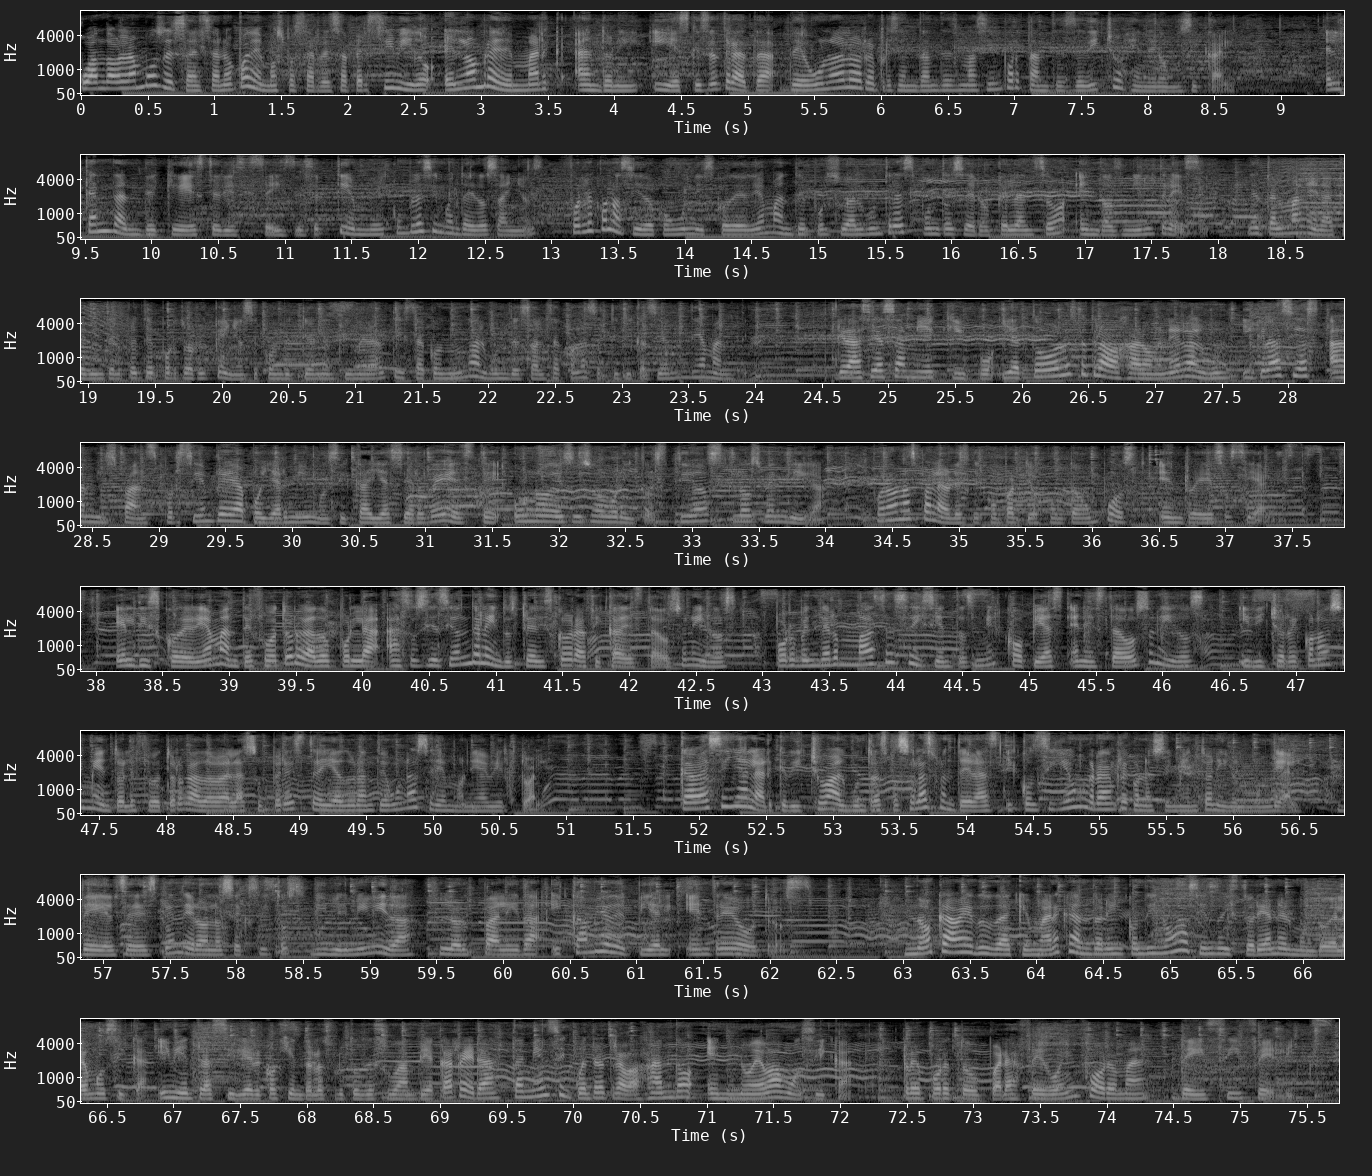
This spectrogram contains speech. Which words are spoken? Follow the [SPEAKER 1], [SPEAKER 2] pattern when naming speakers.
[SPEAKER 1] Cuando hablamos de salsa no podemos pasar desapercibido el nombre de Mark Anthony y es que se trata de uno de los representantes más importantes de dicho género musical. El cantante que este 16 de septiembre cumple 52 años fue reconocido con un disco de diamante por su álbum 3.0 que lanzó en 2013, de tal manera que el intérprete puertorriqueño se convirtió en el primer artista con un álbum de salsa con la certificación diamante. Gracias a mi equipo y a todos los que trabajaron en el álbum y gracias a mis fans por siempre apoyar mi música y hacer de este uno de sus favoritos. Dios los bendiga. Fueron las palabras que compartió junto a un post en redes sociales. El disco de diamante fue otorgado por la Asociación de la Industria Discográfica de Estados Unidos por vender más de 600.000 copias en Estados Unidos y dicho reconocimiento le fue otorgado a la superestrella durante una ceremonia virtual. Cabe señalar que dicho álbum traspasó las fronteras y consiguió un gran reconocimiento a nivel mundial. De él se desprendieron los éxitos Vivir mi vida, Flor pálida y Cambio de piel, entre otros. No cabe duda que Mark Anthony continúa haciendo historia en el mundo de la música y mientras sigue recogiendo los frutos de su amplia carrera, también se encuentra trabajando en nueva música. Reportó para Fego Informa Daisy Félix.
